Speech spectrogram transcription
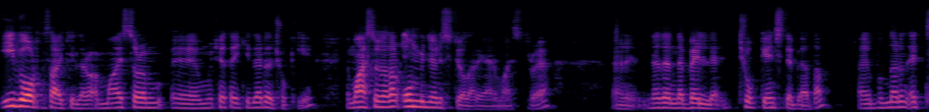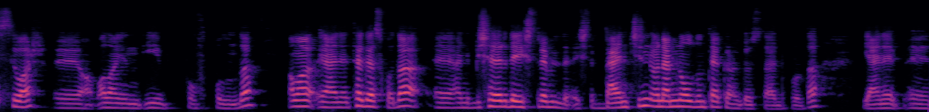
İyi bir orta saha ikilileri var. Maestro e, Muçeta ikilileri de çok iyi. E, Maestro zaten 10 milyon istiyorlar yani Maestro'ya. Yani neden de belli. Çok genç de bir adam. Yani bunların etkisi var. E, Alanya'nın iyi futbolunda. Ama yani Tedesco da e, hani bir şeyleri değiştirebildi. İşte bench'in önemli olduğunu tekrar gösterdi burada. Yani e,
